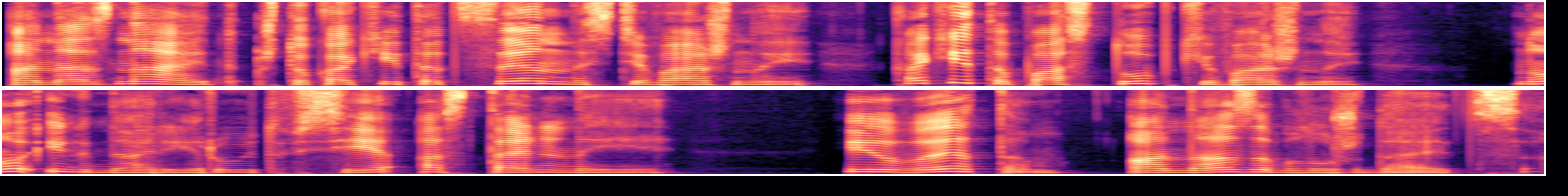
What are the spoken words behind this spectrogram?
Она знает, что какие-то ценности важны, какие-то поступки важны, но игнорирует все остальные. И в этом она заблуждается.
